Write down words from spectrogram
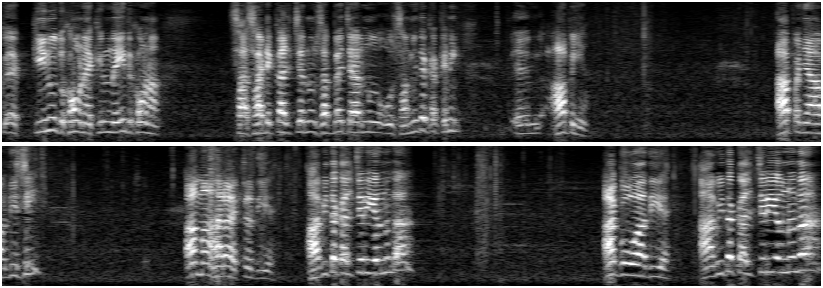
ਕਿਹਨੂੰ ਦਿਖਾਉਣਾ, ਕਿਹਨੂੰ ਨਹੀਂ ਦਿਖਾਉਣਾ? ਸਾਡੇ ਕਲਚਰ ਨੂੰ, ਸੱਭਿਆਚਾਰ ਨੂੰ ਉਹ ਸਮਝਦੇ ਕੱਖ ਨਹੀਂ। ਆ ਪਈਆਂ। ਆ ਪੰਜਾਬ ਦੀ ਸੀ, ਆ ਮਹਾਰਾਸ਼ਟਰ ਦੀ ਹੈ। ਆ ਵੀ ਤਾਂ ਕਲਚਰ ਹੀ ਹੈ ਉਹਨਾਂ ਦਾ। ਆ ਗੋਆ ਦੀ ਹੈ, ਆ ਵੀ ਤਾਂ ਕਲਚਰ ਹੀ ਹੈ ਉਹਨਾਂ ਦਾ।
